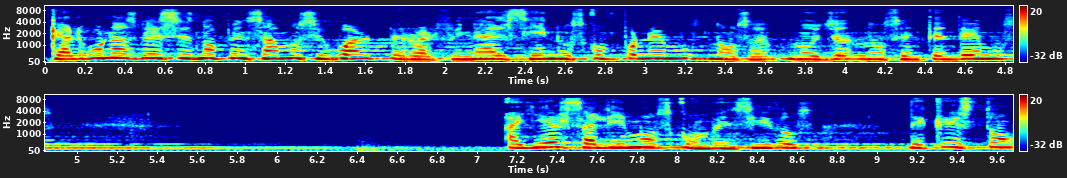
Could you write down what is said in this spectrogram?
que algunas veces no pensamos igual, pero al final sí nos componemos, nos, nos entendemos. Ayer salimos convencidos de que esto,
